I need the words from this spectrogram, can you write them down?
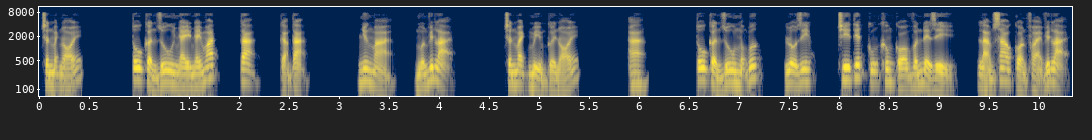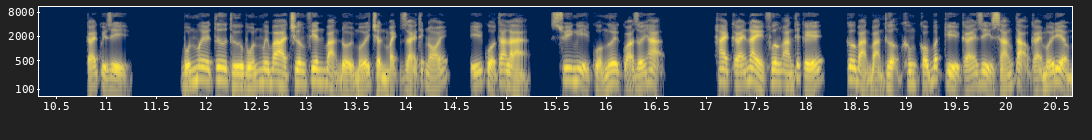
Trần mạch nói, tô cẩn du nháy máy mắt, tạ, cảm tạ. Nhưng mà, muốn viết lại. Trần mạch mỉm cười nói tô cẩn du mậu bức lộ dịp chi tiết cũng không có vấn đề gì làm sao còn phải viết lại cái quỷ gì bốn mươi 44 thứ bốn mươi ba chương phiên bản đổi mới Trần Mạch giải thích nói, ý của ta là, suy nghĩ của ngươi quá giới hạn. Hai cái này phương án thiết kế, cơ bản bản thượng không có bất kỳ cái gì sáng tạo cái mới điểm,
